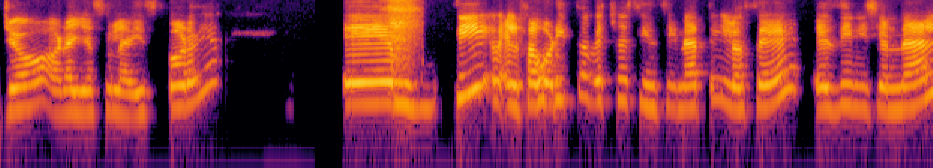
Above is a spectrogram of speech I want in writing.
yo. Ahora yo soy la discordia. Em, sí, el favorito de hecho es Cincinnati, lo sé, es divisional,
